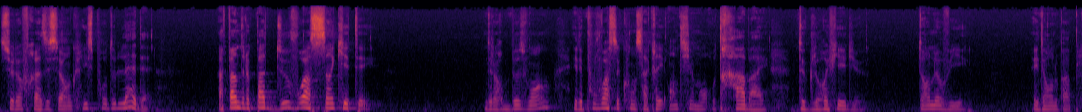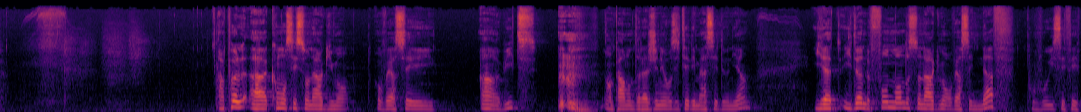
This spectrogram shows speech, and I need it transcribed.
sur leurs frères et sœurs en Christ pour de l'aide, afin de ne pas devoir s'inquiéter de leurs besoins et de pouvoir se consacrer entièrement au travail de glorifier Dieu dans leur vie et dans le peuple. Alors Paul a commencé son argument au verset 1 à 8 en parlant de la générosité des Macédoniens. Il, il, donne le fondement de son argument au verset 9. Pour vous, il s'est fait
